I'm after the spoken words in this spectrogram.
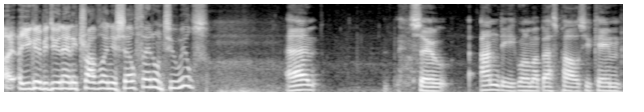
are are you going to be doing any travelling yourself then on two wheels? Um. So Andy, one of my best pals, who came,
